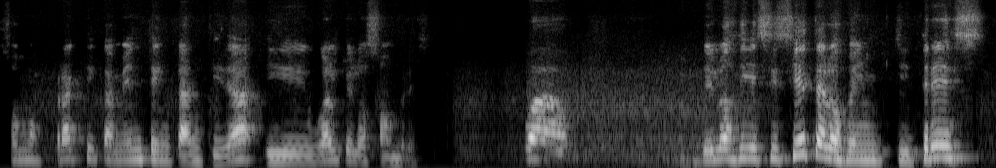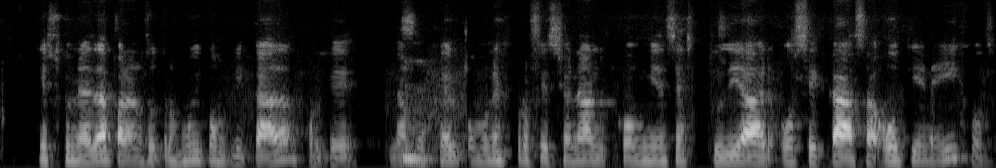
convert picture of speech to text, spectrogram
somos prácticamente en cantidad igual que los hombres. Wow de los 17 a los 23, que es una edad para nosotros muy complicada, porque la mujer como no es profesional comienza a estudiar o se casa o tiene hijos,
